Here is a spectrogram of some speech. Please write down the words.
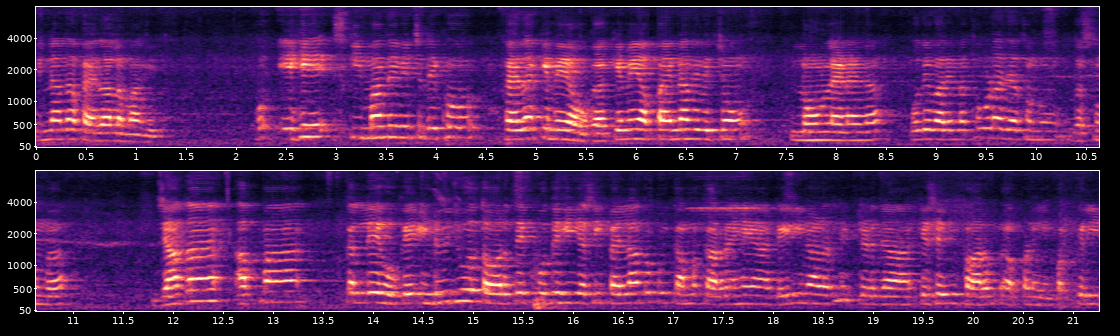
ਇਹਨਾਂ ਦਾ ਫਾਇਦਾ ਲਵਾਂਗੇ। ਉਹ ਇਹ ਸਕੀਮਾਂ ਦੇ ਵਿੱਚ ਦੇਖੋ, ਫਾਇਦਾ ਕਿਵੇਂ ਆਊਗਾ? ਕਿਵੇਂ ਆਪਾਂ ਇਹਨਾਂ ਦੇ ਵਿੱਚੋਂ ਲੋਨ ਲੈਣਾ ਹੈਗਾ ਉਹਦੇ ਬਾਰੇ ਮੈਂ ਥੋੜਾ ਜਿਹਾ ਤੁਹਾਨੂੰ ਦੱਸੂਗਾ। ਜਾਂ ਤਾਂ ਆਪਾਂ ਇਕੱਲੇ ਹੋ ਕੇ ਇੰਡੀਵਿਜੂਅਲ ਤੌਰ ਤੇ ਖੁਦ ਹੀ ਅਸੀਂ ਪਹਿਲਾਂ ਤੋਂ ਕੋਈ ਕੰਮ ਕਰ ਰਹੇ ਹਾਂ ਡੇਅਰੀ ਨਾਲ ਰਿਲੇਟਡ ਜਾਂ ਕਿਸੇ ਵੀ ਫਾਰਮ ਆਪਣੀ ਬੱਕਰੀ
